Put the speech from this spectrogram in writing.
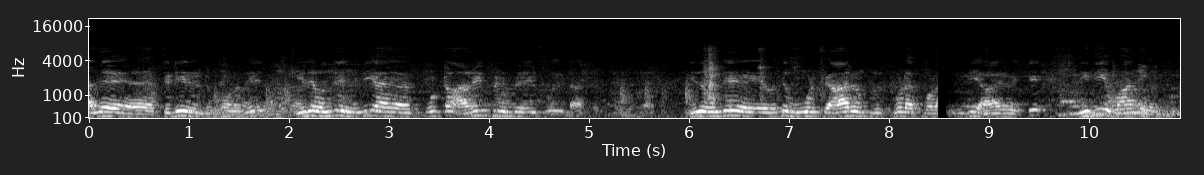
அது திடீர்னு போனது. இது வந்து நிதி கூட்டம் அழைப்பின் பேரில் போயிட்டார்கள். இது வந்து வந்து மூணு யாரும் கூட போல நிதி ஆயோக்கு நிதியை வாங்குவது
